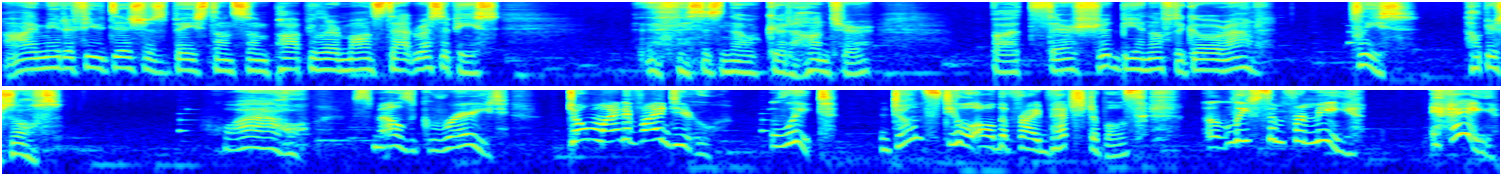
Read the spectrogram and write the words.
I made a few dishes based on some popular Mondstadt recipes. This is no good hunter, but there should be enough to go around. Please, help yourselves. Wow, smells great. Don't mind if I do. Wait, don't steal all the fried vegetables. Uh, Leave some for me. Hey!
